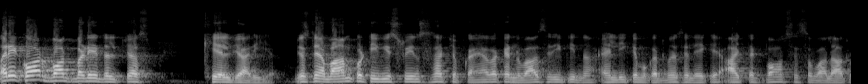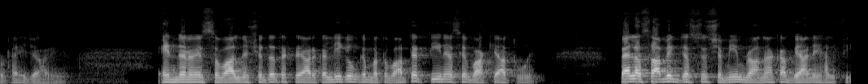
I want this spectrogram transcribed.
पर एक और बहुत बड़े दिलचस्प खेल जारी है, जिसने अवाम को टीवी स्क्रीन के साथ चिपकाया हुआ कि नवाज़ शरीफ की नाअहली के मुकदमे से लेकर आज तक बहुत से सवाल उठाए जा रहे हैं। इन दिनों इस सवाल ने शिदत अख्तियार कर ली क्योंकि मतवातर तीन ऐसे वाक़ात हुए। पहला, सबक जस्टिस शमीम राना का बयान हल्फी।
